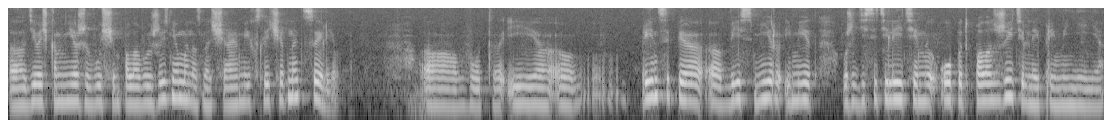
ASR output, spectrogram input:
э, девочкам, не живущим половой жизнью, мы назначаем их с лечебной целью. А, Вот. И, э, в принципе, э, весь мир имеет уже десятилетиями опыт положительного применения.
